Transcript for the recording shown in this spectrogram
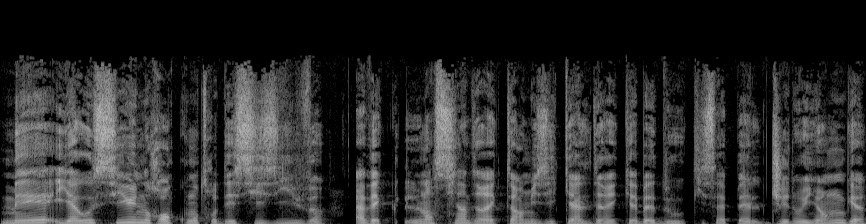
mais il y a aussi une rencontre décisive avec l'ancien directeur musical d'Eric Abadou qui s'appelle Geno Young,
